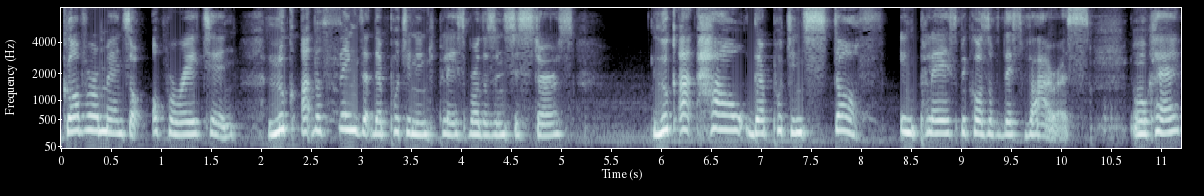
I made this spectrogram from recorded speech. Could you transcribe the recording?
governments are operating. Look at the things that they're putting into place, brothers and sisters. Look at how they're putting stuff in place because of this virus. Okay?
